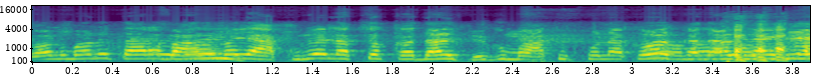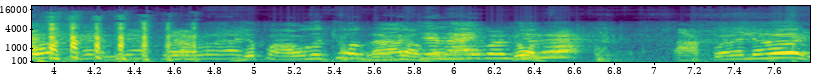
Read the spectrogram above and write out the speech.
ઓય, માનું તારા બાળમાં આખું નહીં લાગતો કદાચ ભેગું માથું ખોલા કર કદાચ લાઈ લે ઓય!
